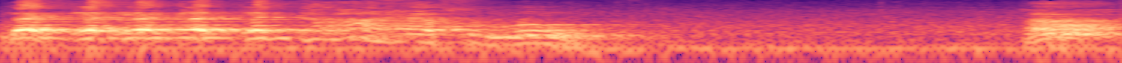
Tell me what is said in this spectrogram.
Let, let, let, let, let God have some room. Huh?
